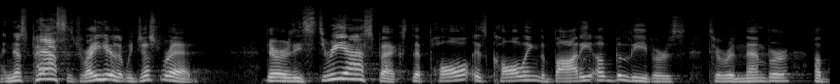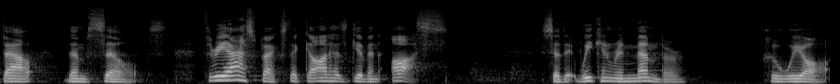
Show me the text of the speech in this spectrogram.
In this passage right here that we just read, there are these three aspects that Paul is calling the body of believers to remember about themselves. Three aspects that God has given us so that we can remember who we are.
